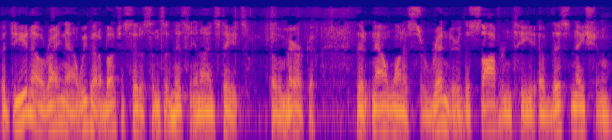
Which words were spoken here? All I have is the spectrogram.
But do you know right now we've got a bunch of citizens in this United States of America that now want to surrender the sovereignty of this nation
